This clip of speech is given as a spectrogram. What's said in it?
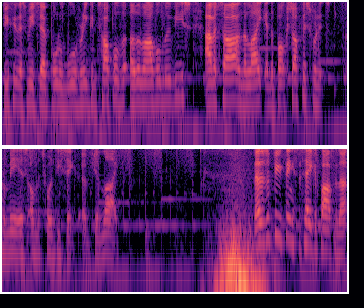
Do you think this means Deadpool and Wolverine can topple other Marvel movies, Avatar and the like at the box office when it premieres on the 26th of July? Now, there's a few things to take apart from that.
